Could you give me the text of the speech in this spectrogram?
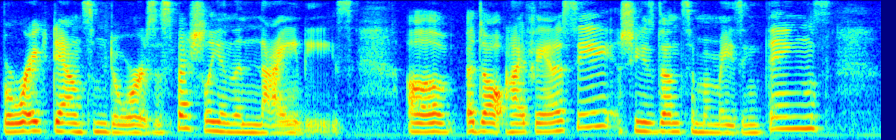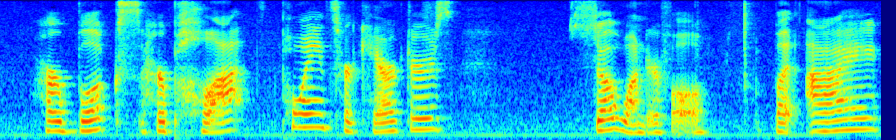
break down some doors, especially in the 90s of adult high fantasy. She's done some amazing things. Her books, her plot points, her characters, so wonderful. But I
